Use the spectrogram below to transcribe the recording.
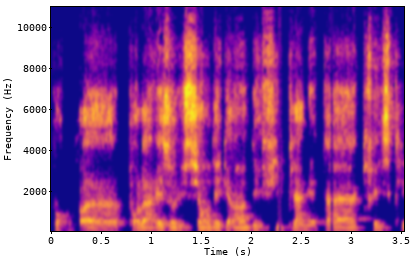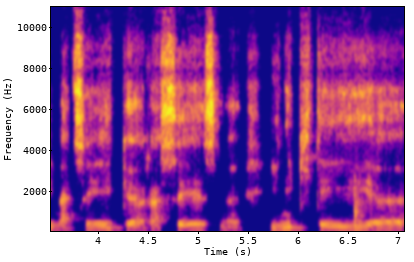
pour, euh, pour la résolution des grands défis planétaires, crise climatique, euh, racisme, inéquité, euh,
